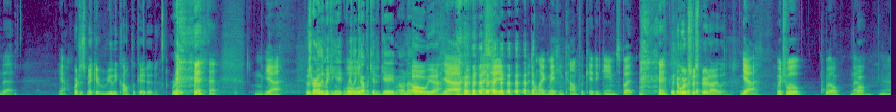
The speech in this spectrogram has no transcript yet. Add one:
that yeah Or just make it really complicated. Right. Yeah Charlie making a really Well- complicated game. Oh no. oh, yeah. Yeah, I, I, I don't like making complicated games, but It works for Spirit Island. yeah, which will, well, that, Well. yeah,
